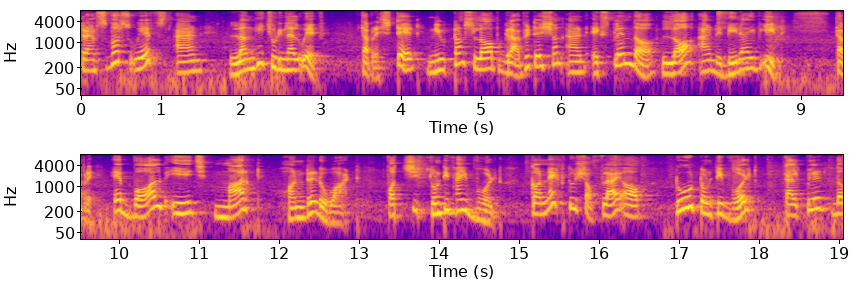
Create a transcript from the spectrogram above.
transverse waves and longitudinal wave তারপরে state Newton's law of gravitation and explain the law and derive it তারপরে a bulb is marked 100 watt 25 volt connect to supply of 220 volt calculate the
